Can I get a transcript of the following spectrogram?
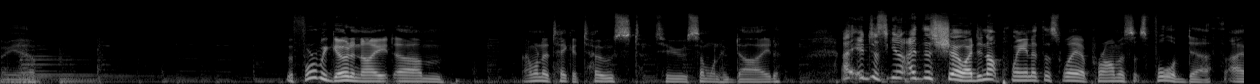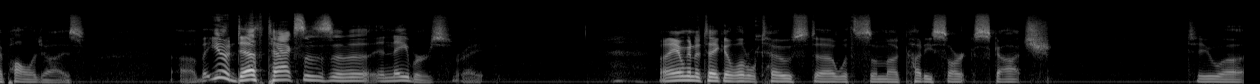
Oh, yeah. Before we go tonight, um, I want to take a toast to someone who died. I, it just, you know, I, this show, I did not plan it this way. I promise it's full of death. I apologize. Uh, but, you know, death, taxes, uh, and neighbors, right? But I am going to take a little toast uh, with some uh, Cutty Sark scotch to uh,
